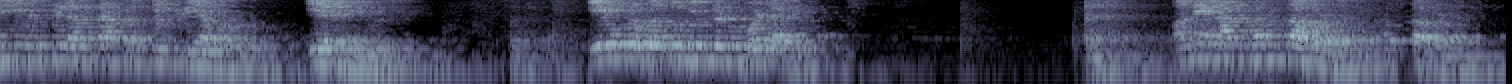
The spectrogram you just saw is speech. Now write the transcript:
બી વચ્ચે લાગતા પ્રતિક્રિયા બળ શું? એ અને બી વચ્ચે. સમજો એ ઉપર 200 ન્યૂટનનું બળ લાગે. અને આ ખસતા પણ નથી, ખસતા પણ નથી.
